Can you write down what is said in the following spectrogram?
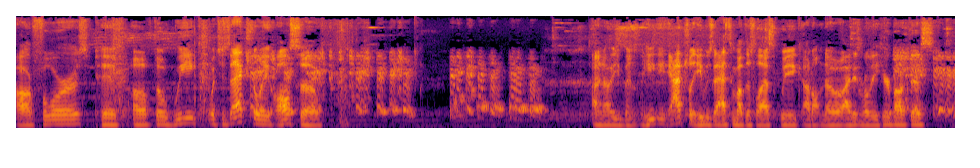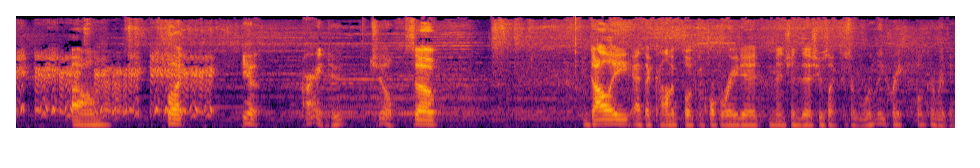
R4's pick of the week, which is actually also. I know you've been. He actually he was asking about this last week. I don't know. I didn't really hear about this. Um, but yeah. All right, dude, chill. So Dolly at the Comic Book Incorporated mentioned this. She was like, there's a really great book over there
